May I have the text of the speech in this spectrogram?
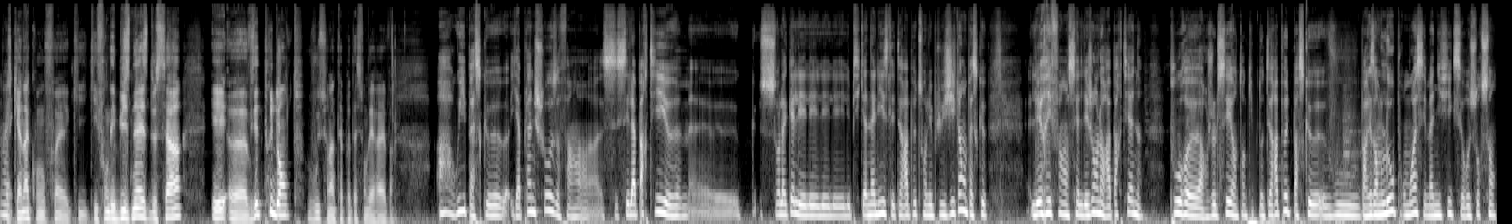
Parce qu'il y en a qui, ont fait- qui- qui font des business de ça. Et euh, vous êtes prudente, vous, sur l'interprétation des rêves. Ah oui, parce que il y a plein de choses. Enfin, c'est la partie euh, euh, sur laquelle les- les psychanalystes, les thérapeutes sont les plus vigilants, parce que les référentiels des gens leur appartiennent. Pour, euh, alors je le sais en tant qu'hypnothérapeute, parce que vous, par exemple, l'eau pour moi c'est magnifique, c'est ressourçant.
